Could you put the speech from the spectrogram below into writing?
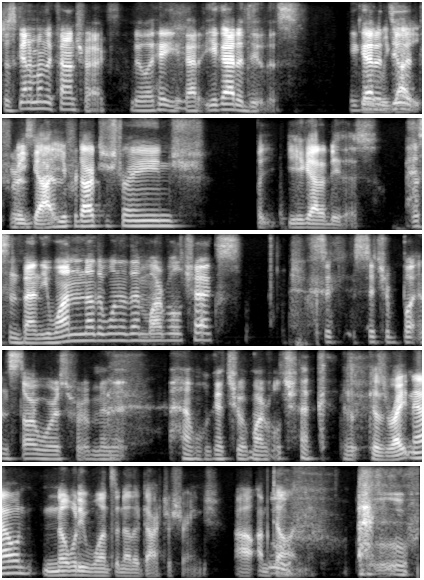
Just get him under contract. Be like, hey, you got you got to do this. You got to do got, it. We got man. you for Doctor Strange, but you got to do this. Listen, Ben, you want another one of them Marvel checks? Sit, sit your butt in Star Wars for a minute, and we'll get you a Marvel check. Because right now, nobody wants another Doctor Strange. Uh, I'm telling you. Oof.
